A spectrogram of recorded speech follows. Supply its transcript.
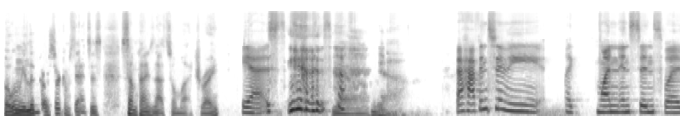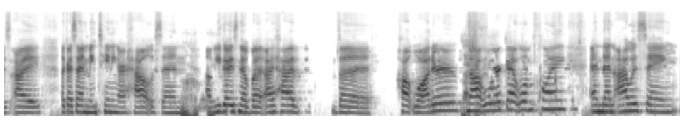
but when we look Mhm. to our circumstances, sometimes not so much, right? yes yes Yeah. Yeah. that happened to me like one instance was i like i said i'm maintaining our house and Uh-huh. um, you guys know but i had the hot water not work at one point and then i was saying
